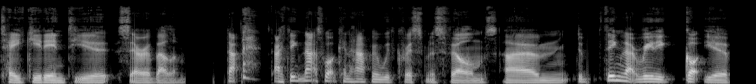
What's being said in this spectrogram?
take it into your cerebellum. That I think that's what can happen with Christmas films. Um, the thing that really got you,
